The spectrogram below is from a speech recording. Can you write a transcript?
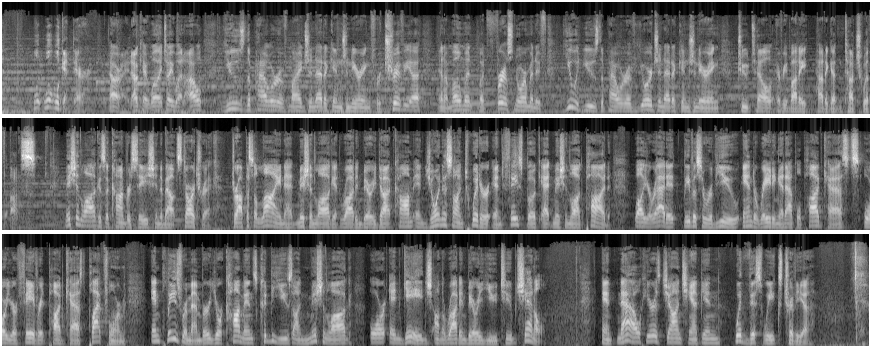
We'll, we'll, we'll get there. All right. Okay. Well, I tell you what, I'll use the power of my genetic engineering for trivia in a moment. But first, Norman, if you would use the power of your genetic engineering to tell everybody how to get in touch with us. Mission Log is a conversation about Star Trek. Drop us a line at missionlog at roddenberry.com and join us on Twitter and Facebook at Mission Log Pod. While you're at it, leave us a review and a rating at Apple Podcasts or your favorite podcast platform. And please remember, your comments could be used on Mission Log or Engage on the Roddenberry YouTube channel. And now, here is John Champion with this week's trivia.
